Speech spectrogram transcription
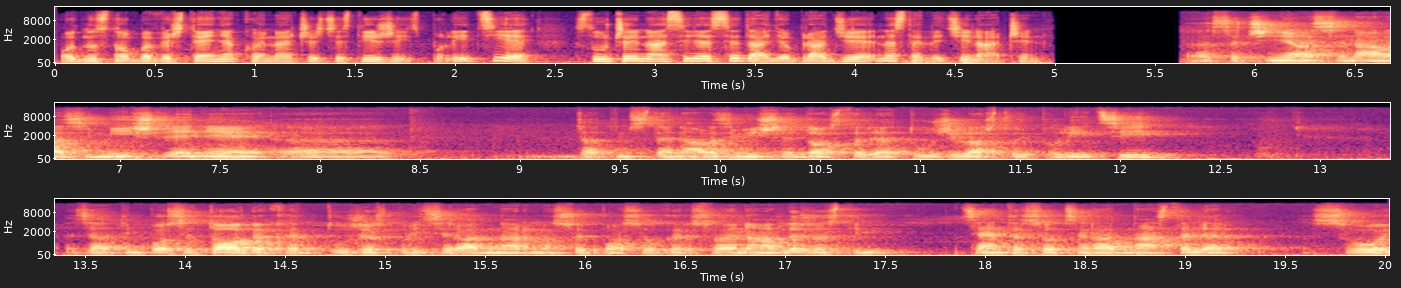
odnosno obaveštenja koje najčešće stiže iz policije, slučaj nasilja se dalje obrađuje na sledeći način. E, sačinjava se nalazi mišljenje, e, zatim se taj nalazi mišljenje dostavlja tužilaštvu i policiji, Zatim, posle toga, kad tužilaš policija radi naravno svoj posao kada svoje nadležnosti, Centar socijalni rad nastavlja svoj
